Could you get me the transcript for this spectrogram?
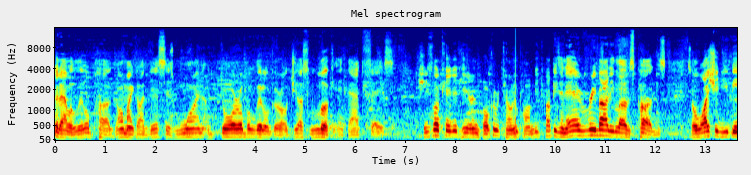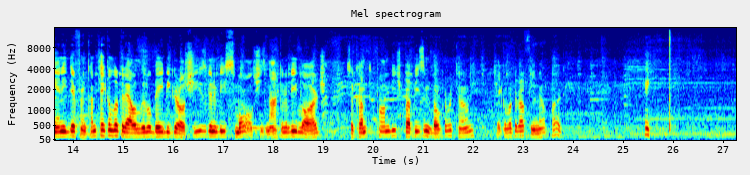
Look at our little pug. Oh my god, this is one adorable little girl. Just look at that face. She's located here in Boca Raton and Palm Beach Puppies, and everybody loves pugs. So why should you be any different? Come take a look at our little baby girl. She's going to be small. She's not going to be large. So come to Palm Beach Puppies in Boca Raton. Take a look at our female pug. Hey.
